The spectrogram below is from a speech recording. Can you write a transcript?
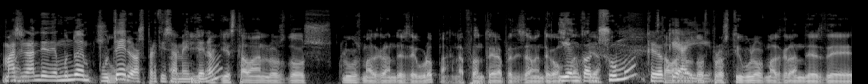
más grandes del mundo en puteros, precisamente, aquí, ¿no? Aquí estaban los dos clubes más grandes de Europa, en la frontera precisamente con ¿Y en consumo? Creo que hay... los dos prostíbulos más grandes de,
